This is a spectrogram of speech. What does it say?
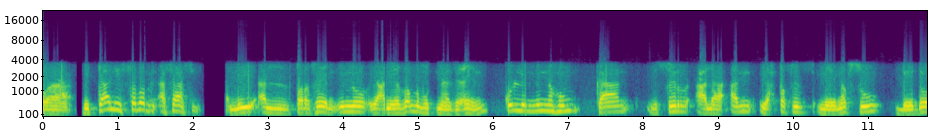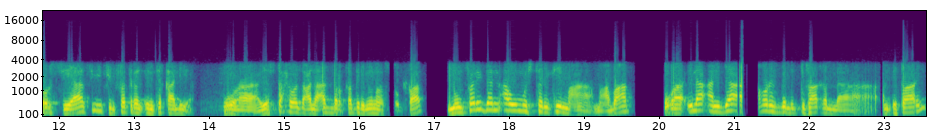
وبالتالي السبب الأساسي للطرفين إنه يعني يظلوا متنازعين كل منهم كان يصر على أن يحتفظ لنفسه بدور سياسي في الفترة الانتقالية ويستحوذ على أكبر قدر من السلطات منفردا أو مشتركين مع مع بعض. وإلى أن جاء عرف بالاتفاق الإطاري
